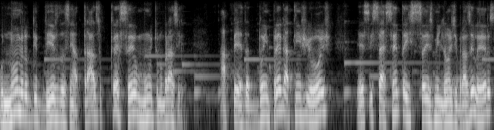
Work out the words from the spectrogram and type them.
O número de dívidas em atraso cresceu muito no Brasil. A perda do emprego atinge hoje esses 66 milhões de brasileiros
